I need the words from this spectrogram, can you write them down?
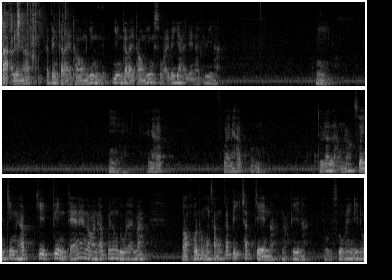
ธะเลยนะครับ ถ้าเป็นกระไหลทองยิ่งยิ่งกระไหลทองยิ่งสวยไปใหญ่เลยนะพี่ๆนะ นี่ นี่เห็นไหมครับ สวยไหมครับ ดูด้านหลังเนาะสวยจริงๆนะครับคีบปิ้นแท้แน่นอนครับ ไม่ต้องดูอะไรมาก ต่อโค้ดของสังกติชัดเจนนะนะพี่นะเดี๋ยวผมซูมให้อีกนิดนึง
